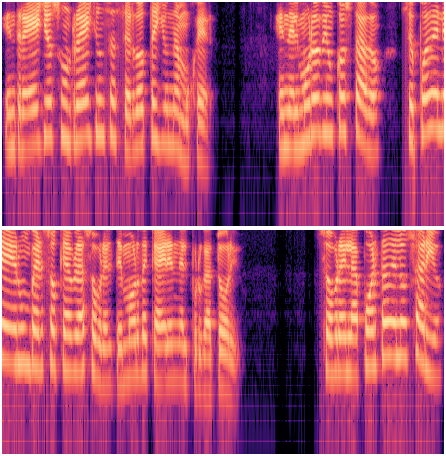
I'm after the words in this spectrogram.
entre ellos un rey, un sacerdote y una mujer. En el muro de un costado se puede leer un verso que habla sobre el temor de caer en el purgatorio. Sobre la puerta del osario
